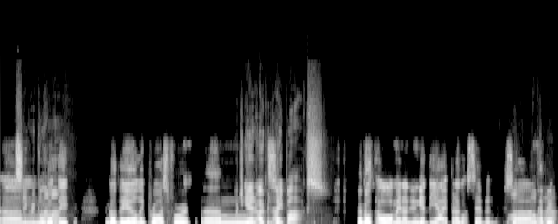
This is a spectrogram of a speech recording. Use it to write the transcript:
Um, Secret I Glamour? got the I got the early price for it. Um, What'd you get? Open so- eight bucks. I got. Oh, I mean, I didn't get the eight, but I got seven. So Oh, I'm happy. that.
